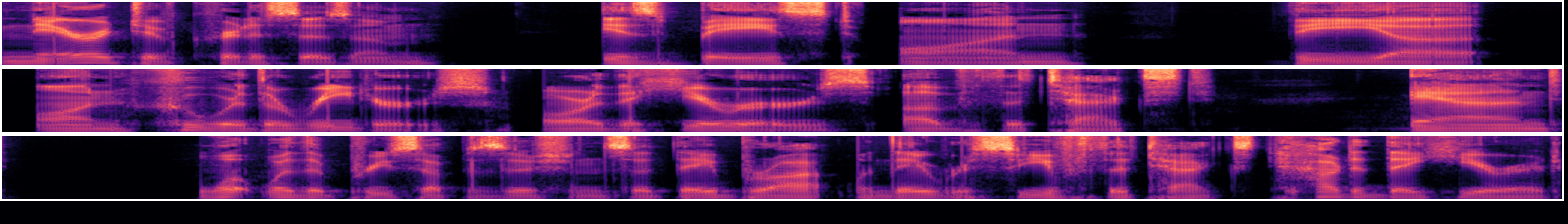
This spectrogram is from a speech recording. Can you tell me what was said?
narrative criticism is based on the uh, on who were the readers or the hearers of the text and what were the presuppositions that they brought when they received the text? How did they hear it?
